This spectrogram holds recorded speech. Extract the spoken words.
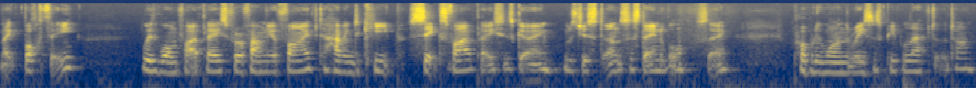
like bothy with one fireplace for a family of five to having to keep six fireplaces going was just unsustainable. So probably one of the reasons people left at the time.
